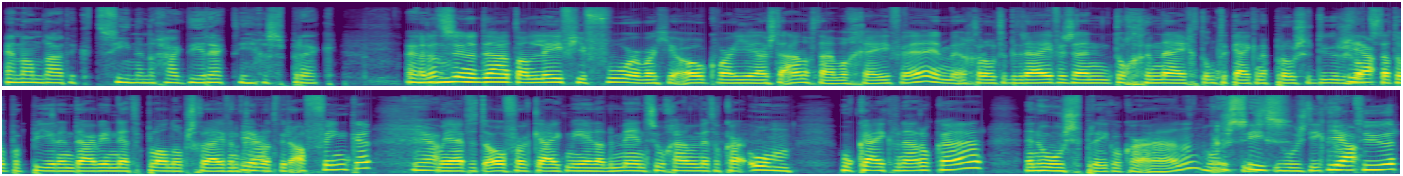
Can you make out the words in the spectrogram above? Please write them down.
En dan laat ik het zien en dan ga ik direct in gesprek. En maar dat is inderdaad, dan leef je voor wat je ook, waar je juist de aandacht aan wil geven. Hè? En grote bedrijven zijn toch geneigd om te kijken naar procedures, wat staat op papier en daar weer net plannen op schrijven en dan kunnen we dat weer afvinken. Maar jij hebt het over, kijk meer naar de mensen, hoe gaan we met elkaar om? Hoe kijken we naar elkaar? En hoe spreken we elkaar aan? Hoe Precies. Is die, hoe is die cultuur?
